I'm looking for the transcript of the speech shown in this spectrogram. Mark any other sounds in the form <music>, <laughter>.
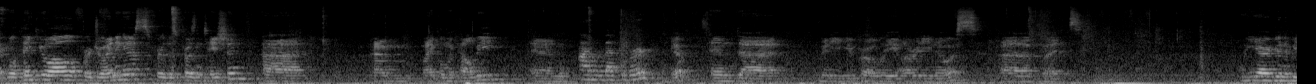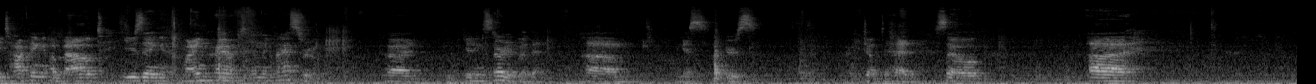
right, well, thank you all for joining us for this presentation. Uh, I'm Michael McKelvey, and I'm Rebecca Byrd. yep, and uh, many of you probably already know us, uh, but we are going to be talking about using Minecraft in the classroom, uh, getting started with it. Um, I guess here's I jumped ahead. So uh,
